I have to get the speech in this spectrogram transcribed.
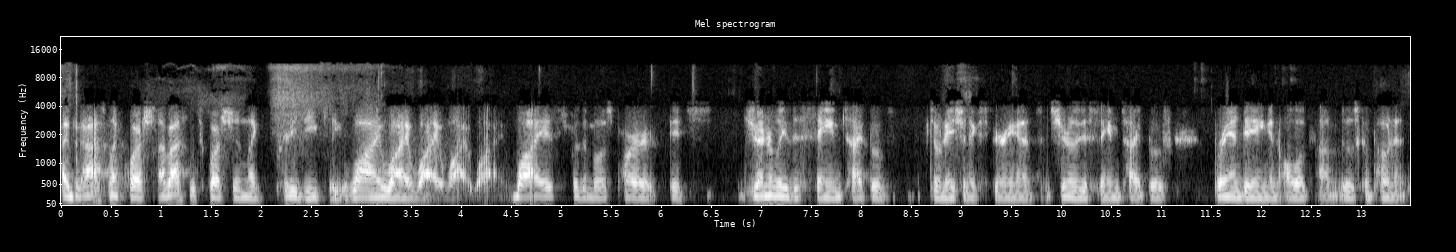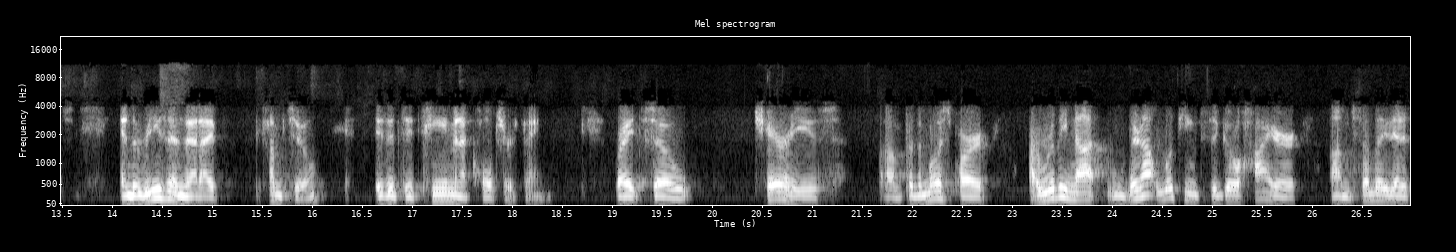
I've asked my question. I've asked this question like pretty deeply. Why, why, why, why, why? Why is for the most part it's generally the same type of donation experience. It's generally the same type of branding and all of um, those components. And the reason that I've come to is it's a team and a culture thing, right? So charities, um, for the most part, are really not, they're not looking to go hire um, somebody that is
